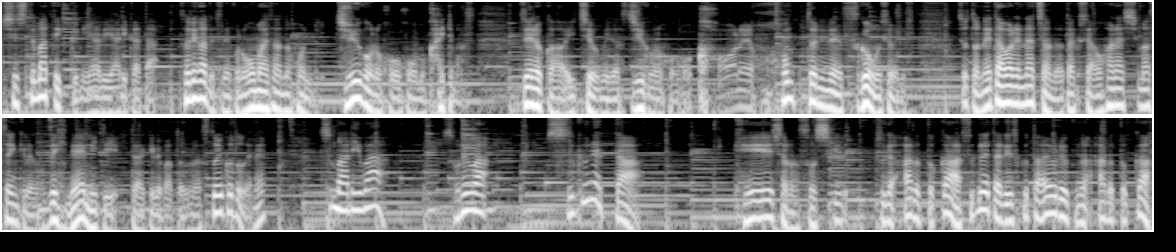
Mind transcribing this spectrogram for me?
システマティックにやるやり方。それがですね、この大前さんの本に15の方法も書いてます。0から1を生み出す15の方法。これ、本当にね、すごい面白いです。ちょっとネタバレになっちゃうんで、私はお話ししませんけれども、ぜひね、見ていただければと思います。ということでね、つまりは、それは、優れた経営者の組織があるとか、優れたリスク対応力があるとか、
